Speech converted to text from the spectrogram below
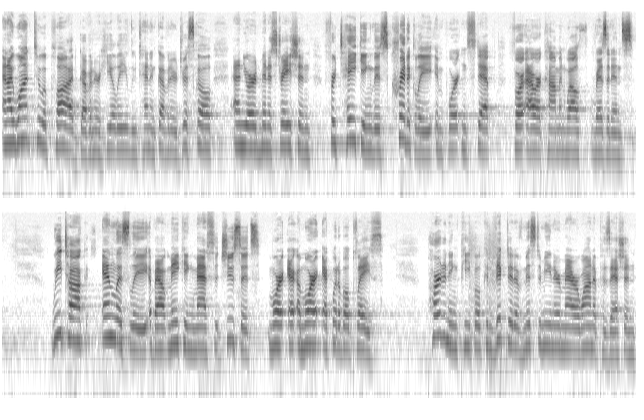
and I want to applaud Governor Healey, Lieutenant Governor Driscoll, and your administration for taking this critically important step for our Commonwealth residents. We talk endlessly about making Massachusetts more, a more equitable place. Pardoning people convicted of misdemeanor marijuana possession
